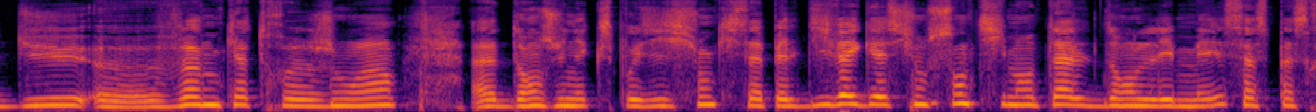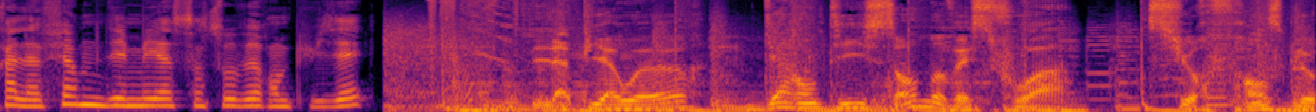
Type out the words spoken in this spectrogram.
du 24 juin dans une exposition qui s'appelle Divagation sentimentale dans l'Aimé. Ça se passera à la ferme d'Aimé à Saint-Sauveur-en-Puisaye. L'Happy Hour, garantie sans mauvaise foi sur France Bleu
